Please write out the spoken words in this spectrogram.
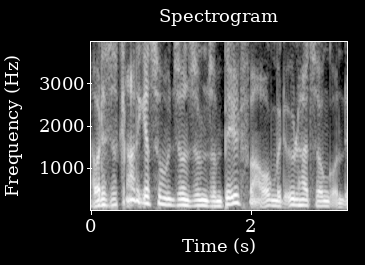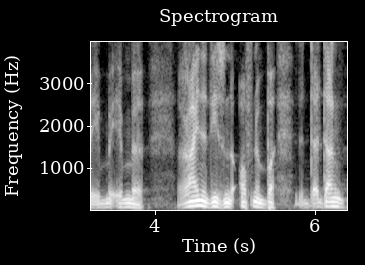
Aber das ist gerade jetzt so, so, so, so ein Bild vor Augen mit Ölheizung und eben, eben äh, rein in diesen offenen, Ba- Da- dann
